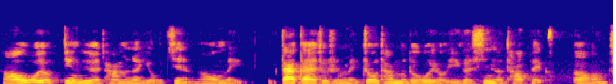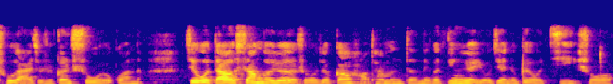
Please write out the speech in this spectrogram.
然后我有订阅他们的邮件，然后每大概就是每周他们都会有一个新的 topic。嗯，出来就是跟食物有关的，结果到上个月的时候，就刚好他们的那个订阅邮件就给我寄说，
